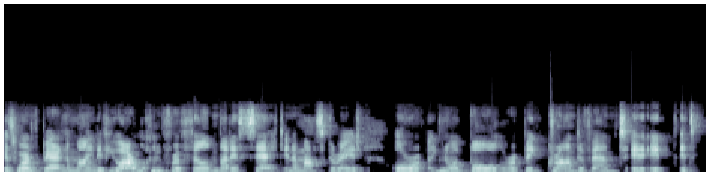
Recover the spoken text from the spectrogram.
is worth bearing in mind if you are looking for a film that is set in a masquerade or you know a ball or a big grand event. It, it it's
